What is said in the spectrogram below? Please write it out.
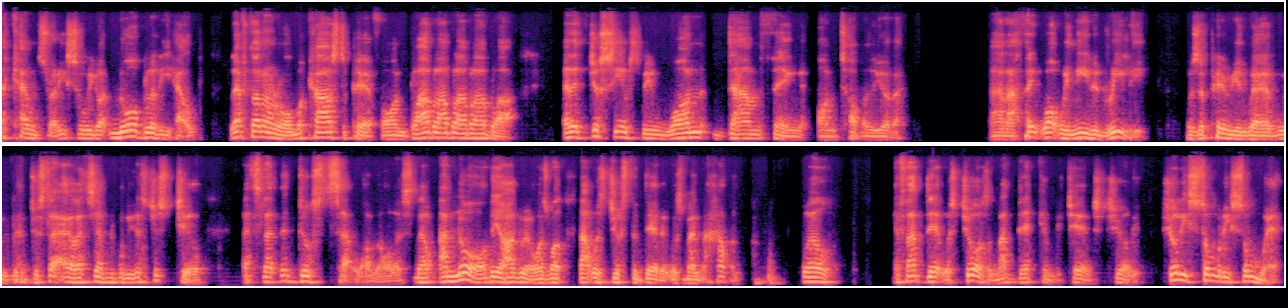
accounts ready, so we got no bloody help, left on our own with cars to pay for, and blah blah blah blah blah. And it just seems to be one damn thing on top of the other. And I think what we needed really was a period where we just let, let's everybody let's just chill. Let's let the dust settle on all this. Now I know the argument was, well, that was just the date it was meant to happen. Well, if that date was chosen, that date can be changed, surely. Surely somebody somewhere,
